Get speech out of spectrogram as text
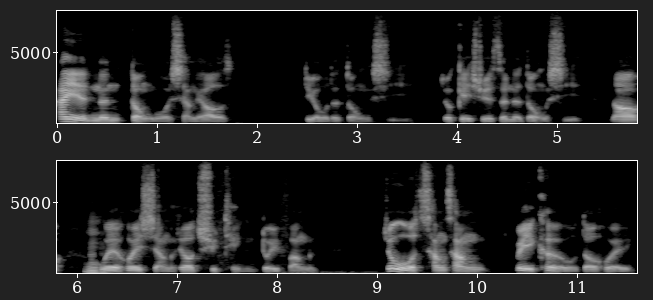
他也能懂我想要丢的东西，就给学生的东西。然后我也会想要去听对方。嗯、就我常常备课，我都会，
